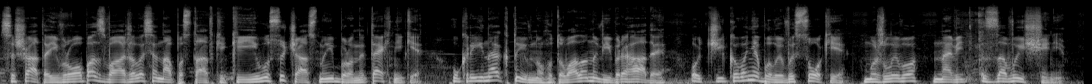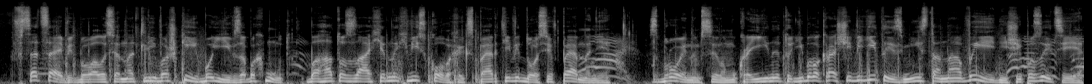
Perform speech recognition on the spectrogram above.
США та Європа зважилися на поставки Києву сучасної бронетехніки. Україна активно готувала нові бригади. Очікування були високі, можливо, навіть завищені. Все це відбувалося на тлі важких боїв за Бахмут. Багато західних військових експертів і досі впевнені. Збройним силам України тоді було краще відійти з міста на вигідніші позиції.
